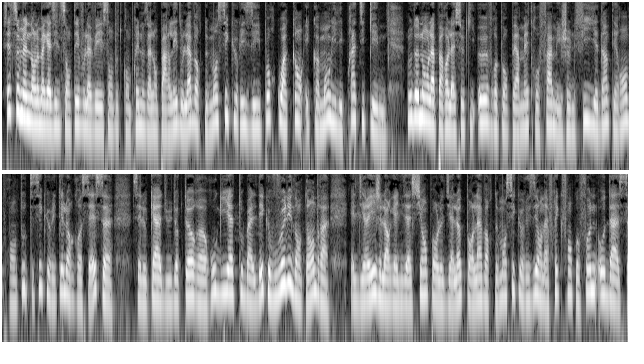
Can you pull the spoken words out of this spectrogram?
Cette semaine dans le magazine Santé, vous l'avez sans doute compris, nous allons parler de l'avortement sécurisé, pourquoi, quand et comment il est pratiqué? Nous donnons la parole à ceux qui œuvrent pour permettre aux femmes et jeunes filles d'interrompre en toute sécurité leur grossesse. C'est le cas du docteur Rougia Toubalde que vous venez d'entendre. Elle dirige l'organisation pour le dialogue pour l'avortement sécurisé en Afrique francophone Audace.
